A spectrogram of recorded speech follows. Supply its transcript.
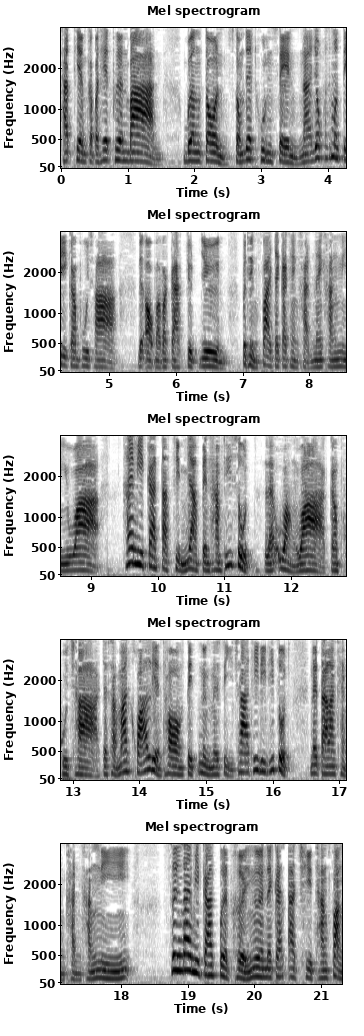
ทัดเทียมกับประเทศเพื่อนบ้าน เบื้องต้น สมเด็จฮุนเซน นายกรัฐมนตรีกัมพูชา ได้ออกมาประกาศจุดยืน ไปถึงฝ่ายจัดการแข่งขันในครั้งนี้ว่าให้มีการตัดสินอย่างเป็นธรรมที่สุด และหวังว่ากัมพูชาจะสามารถคว้าเหรียญทองติดหนึ่งในสี่ชาติที่ดีที่สุด ในตารางแข่งขันครั้งนี้ ซึ่งได้มีการเปิดเผยเงินในการอัดฉีดทางฝั่ง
